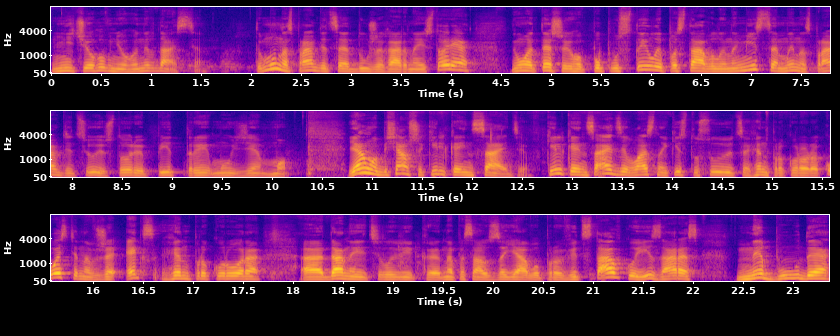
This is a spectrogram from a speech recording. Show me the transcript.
нічого в нього не вдасться. Тому насправді це дуже гарна історія. Ну, а те, що його попустили, поставили на місце, ми насправді цю історію підтримуємо. Я вам обіцяв ще кілька інсайдів. Кілька інсайдів, власне, які стосуються генпрокурора Костіна, вже екс-генпрокурора. Е, Даний чоловік написав заяву про відставку і зараз не буде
